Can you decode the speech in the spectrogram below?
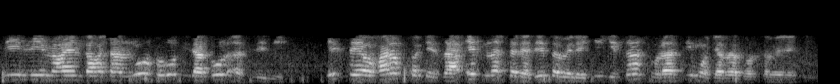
سین میم عین دا شان نور حروف دا ټول اصلي دي هیڅ یو حرف پکې زائد نشته دې ته ویل کېږي ته ثلاثي مجرد ورته ویل کېږي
